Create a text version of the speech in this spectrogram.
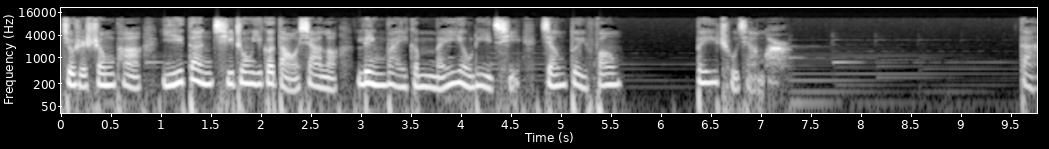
就是生怕一旦其中一个倒下了，另外一个没有力气将对方背出家门。但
